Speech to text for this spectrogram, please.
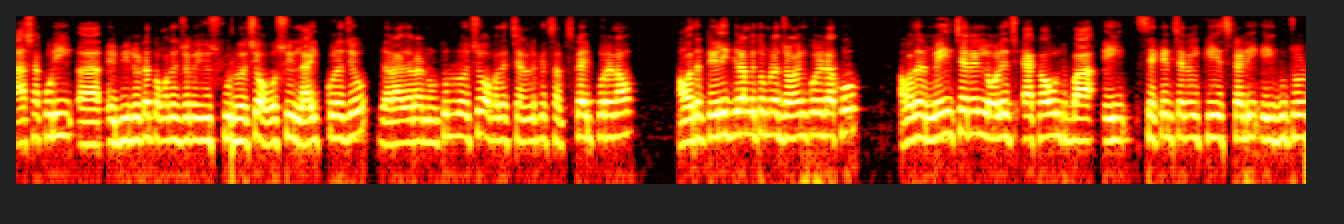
আশা করি এই ভিডিওটা তোমাদের জন্য ইউজফুল হয়েছে। অবশ্যই লাইক করে যেও। যারা যারা নতুন রয়েছে, আমাদের চ্যানেলকে সাবস্ক্রাইব করে নাও। আমাদের টেলিগ্রামে তোমরা জয়েন করে রাখো। আমাদের মেইন চ্যানেল নলেজ অ্যাকাউন্ট বা এই সেকেন্ড চ্যানেল কে স্টাডি এই দুটোর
